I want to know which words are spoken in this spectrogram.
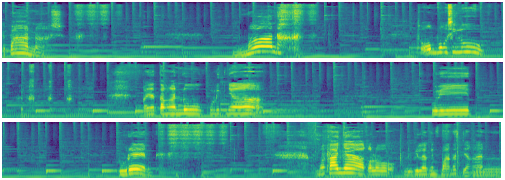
eh panas. Gimana? Sombong sih lu. Kayak tangan lu kulitnya. Kulit duren. Makanya kalau dibilangin panas jangan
